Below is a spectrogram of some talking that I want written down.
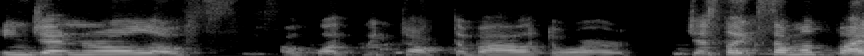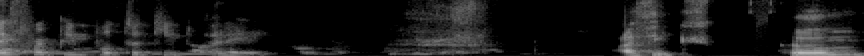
in general of of what we talked about or just like some advice for people to keep today? I think um,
